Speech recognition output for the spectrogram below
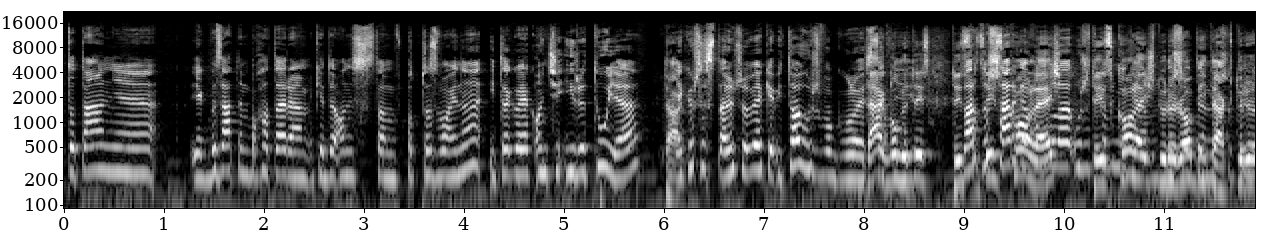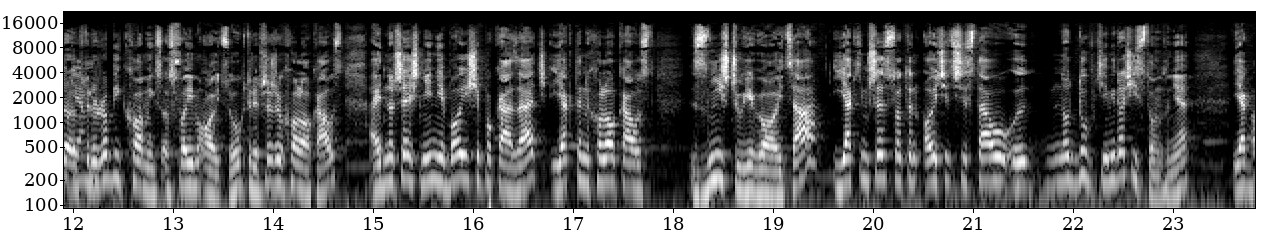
totalnie jakby za tym bohaterem, kiedy on jest tam podczas wojny i tego, jak on cię irytuje, Tak. jak już jest starym człowiekiem i to już w ogóle jest Tak, w ogóle to jest, to jest, bardzo to jest koleś, to jest koleś, który robi tym, tak, który, który robi komiks o swoim ojcu, który przeżył Holokaust, a jednocześnie nie boi się pokazać, jak ten Holokaust zniszczył jego ojca i jakim przez to ten ojciec się stał y, no dupkiem i rasistą, nie? Jakby...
